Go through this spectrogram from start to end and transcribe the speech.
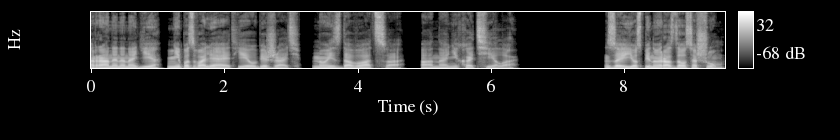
Раны на ноге не позволяет ей убежать, но и сдаваться она не хотела. За ее спиной раздался шум,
